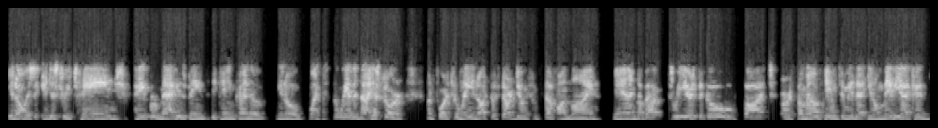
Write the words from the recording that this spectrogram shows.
You know, as the industry changed, paper magazines became kind of, you know, went the way of the dinosaur, unfortunately, you know, so started doing some stuff online. And about three years ago, thought or somehow came to me that, you know, maybe I could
